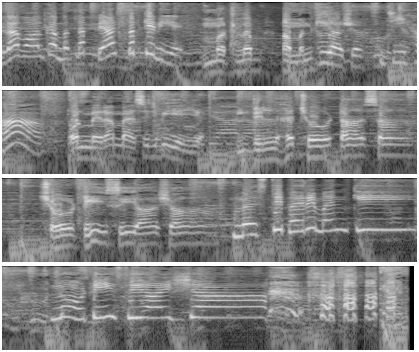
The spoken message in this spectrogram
लव ऑल का मतलब प्यार सबके लिए। मतलब अमन की आशा। जी हाँ। और मेरा मैसेज भी यही है दिल है छोटा सा छोटी सी आशा। मस्ती भरे मन की मोटी सी आयशा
